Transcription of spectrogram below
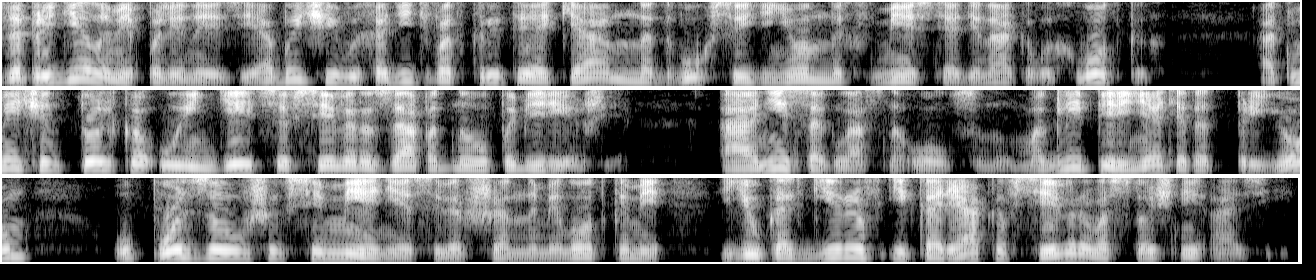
За пределами Полинезии обычай выходить в открытый океан на двух соединенных вместе одинаковых лодках отмечен только у индейцев северо-западного побережья, а они, согласно Олсону, могли перенять этот прием у пользовавшихся менее совершенными лодками юкагиров и коряков Северо-Восточной Азии.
